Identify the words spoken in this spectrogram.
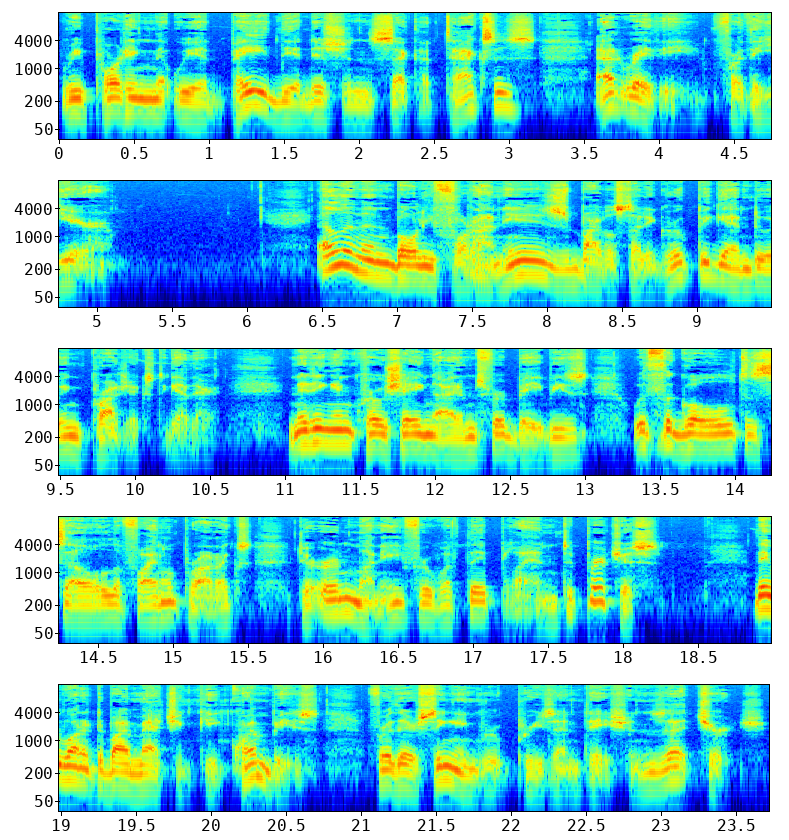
reporting that we had paid the Edition CECA taxes at Rethy for the year. Ellen and Boli Forani's Bible study group began doing projects together, knitting and crocheting items for babies with the goal to sell the final products to earn money for what they planned to purchase. They wanted to buy matching kikwembis for their singing group presentations at church.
